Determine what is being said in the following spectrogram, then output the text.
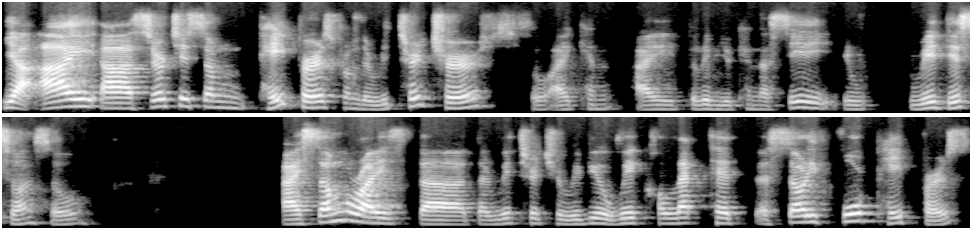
Yeah, I uh, searched some papers from the literature, so I can, I believe you can see, read this one. So I summarized the, the literature review. We collected 34 papers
